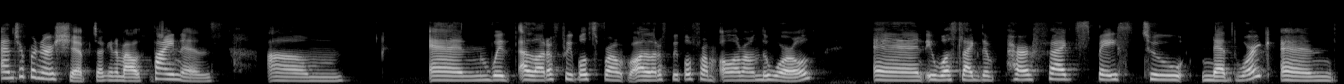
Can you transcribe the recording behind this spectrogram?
entrepreneurship, talking about finance. Um, and with a lot of people from a lot of people from all around the world and it was like the perfect space to network and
